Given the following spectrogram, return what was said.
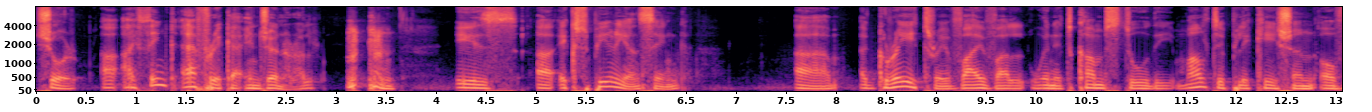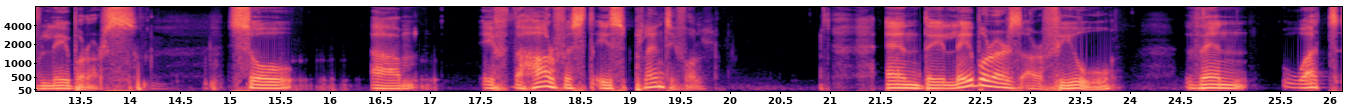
Sure. Uh, I think Africa in general is uh, experiencing um, a great revival when it comes to the multiplication of laborers. So, um, if the harvest is plentiful and the laborers are few, then what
